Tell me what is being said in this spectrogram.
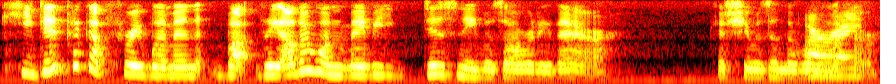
He did pick up three women, but the other one, maybe Disney was already there because she was in the room All right. with her.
